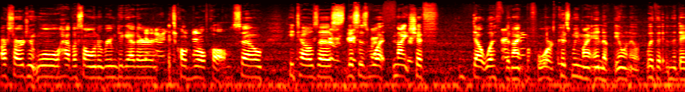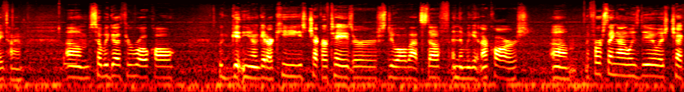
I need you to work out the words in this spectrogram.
our sergeant will have us all in a room together. It's called roll call. So he tells us this is what night shift dealt with the night before because we might end up dealing with it in the daytime. Um, so we go through roll call. We get you know get our keys, check our tasers, do all that stuff, and then we get in our cars. Um, the first thing I always do is check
